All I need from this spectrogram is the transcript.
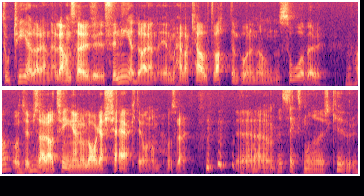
torterar henne, eller han så här förnedrar henne genom att hälla kallt vatten på henne när hon sover. Jaha. Och typ så här, tvingar henne att laga käk till honom. Och så där. Eh, En sex månaders kur.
